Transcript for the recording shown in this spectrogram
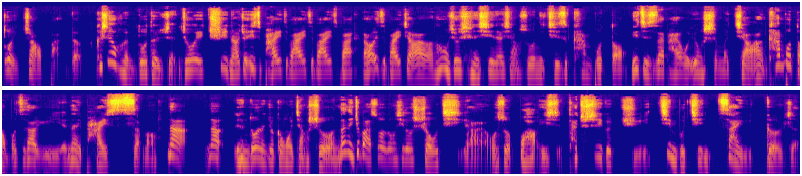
对照版的。可是有很多的人就会去，然后就一直拍，一直拍，一直拍，一直拍，然后一直拍教案。然后我就很现在想说，你其实看不懂，你只是在拍我用什么教案，看不懂，不知道语言，那你拍什么？那那很多人就跟我讲说，那你就把所有东西都收起来。我说不好意思，它就是一个局，进不进在于个人。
